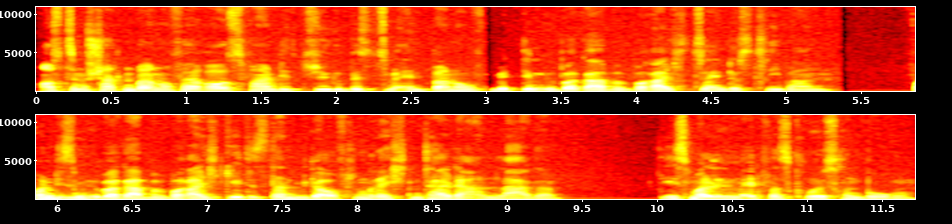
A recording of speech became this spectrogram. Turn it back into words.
Aus dem Schattenbahnhof heraus fahren die Züge bis zum Endbahnhof mit dem Übergabebereich zur Industriebahn. Von diesem Übergabebereich geht es dann wieder auf den rechten Teil der Anlage, diesmal in einem etwas größeren Bogen.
